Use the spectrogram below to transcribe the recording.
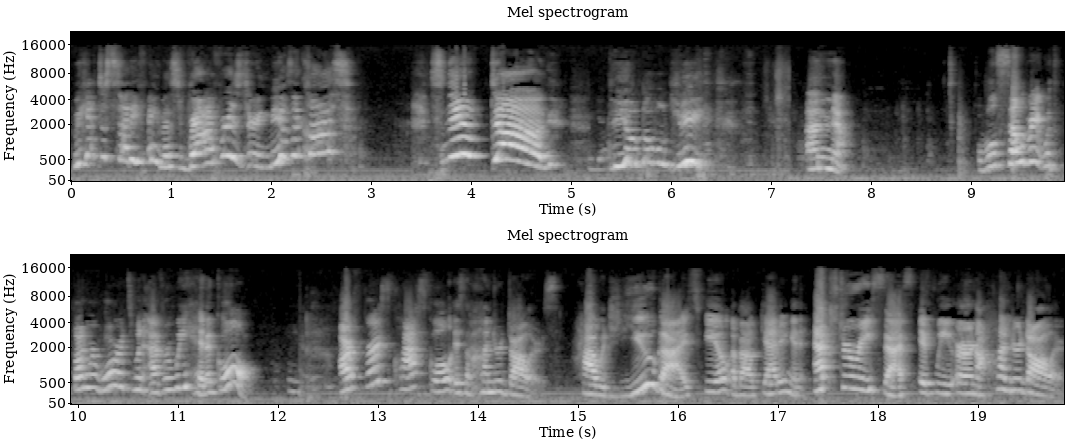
We get to study famous rappers during music class. Snoop Dogg! D-O double G. Uh, no. We'll celebrate with fun rewards whenever we hit a goal. Our first class goal is $100. How would you guys feel about getting an extra recess if we earn $100?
